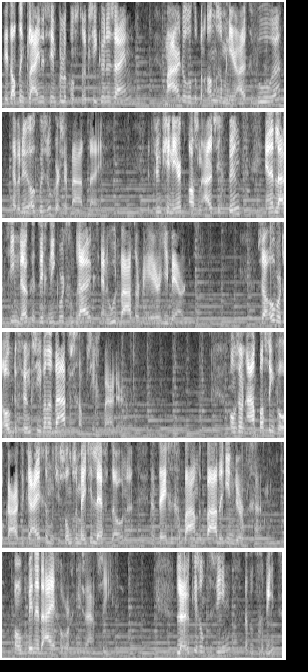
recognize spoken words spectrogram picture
Dit had een kleine, simpele constructie kunnen zijn, maar door het op een andere manier uit te voeren, hebben nu ook bezoekers er baat bij. Het functioneert als een uitzichtpunt en het laat zien welke techniek wordt gebruikt en hoe het waterbeheer hier werkt. Zo wordt ook de functie van het waterschap zichtbaarder. Om zo'n aanpassing voor elkaar te krijgen moet je soms een beetje lef tonen en tegen gebaande paden in durven gaan, ook binnen de eigen organisatie. Leuk is om te zien dat het gebied,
